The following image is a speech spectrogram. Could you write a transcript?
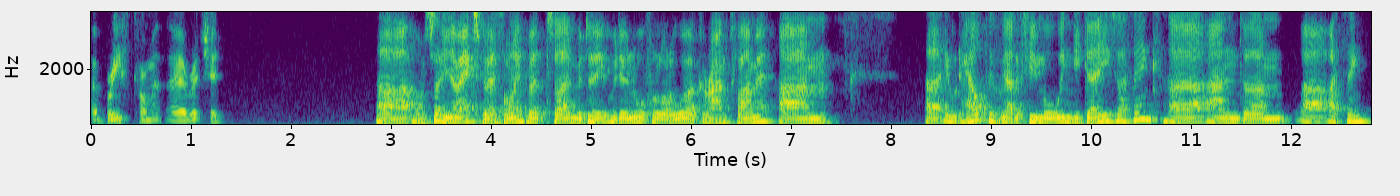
a brief comment there, Richard. Uh, I'm certainly no expert on it, but uh, we're doing we do an awful lot of work around climate. Um, uh, it would help if we had a few more windy days, I think, uh, and um, uh, I think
